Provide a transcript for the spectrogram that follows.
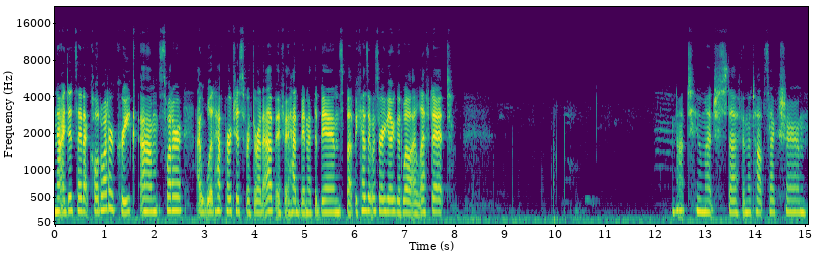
Now, I did say that Coldwater Creek um, sweater I would have purchased for thredUP if it had been at the bins, but because it was regular Goodwill, I left it. Not too much stuff in the top section.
